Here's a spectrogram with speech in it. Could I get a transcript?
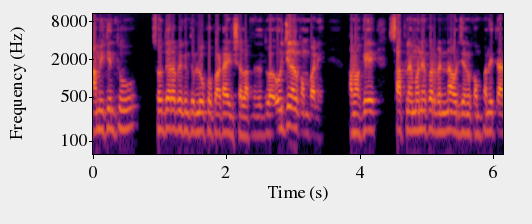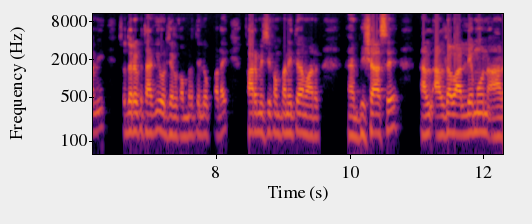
আমি কিন্তু সৌদি আরবে কিন্তু লোকও পাঠাই ইনশাল্লাহ আপনাদের দোয়া। অরিজিনাল কোম্পানি আমাকে সাপ্লাই মনে করবেন না অরিজিনাল কোম্পানিতে আমি সৌদি আরবে থাকি অরিজিনাল কোম্পানিতে লোক পাঠাই ফার্মেসি কোম্পানিতে আমার ভিসা আছে আলদাওয়া লেমন আর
